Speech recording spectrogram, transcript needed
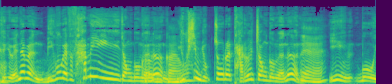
막 왜냐면 미국에서 3위 정도면은 그러니까요. 66조를 다룰 정도면은 네. 이뭐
